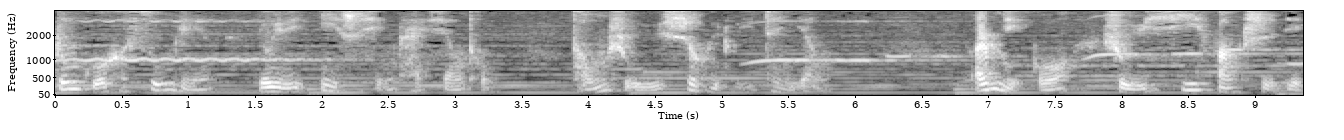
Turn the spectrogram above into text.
中国和苏联由于意识形态相同，同属于社会主义阵营，而美国属于西方世界，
